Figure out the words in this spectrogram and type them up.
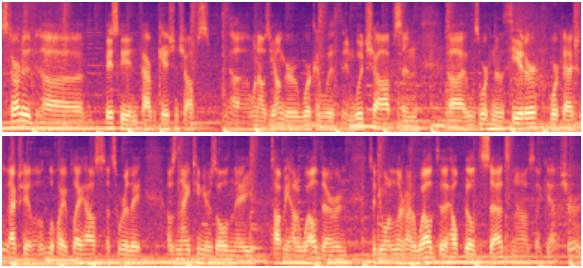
Started uh, basically in fabrication shops uh, when I was younger, working with in wood shops, and uh, I was working in the theater. Worked actually actually at La Jolla Playhouse. That's where they. I was 19 years old, and they taught me how to weld there, and said, "Do "You want to learn how to weld to help build the sets?" And I was like, "Yeah, sure."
